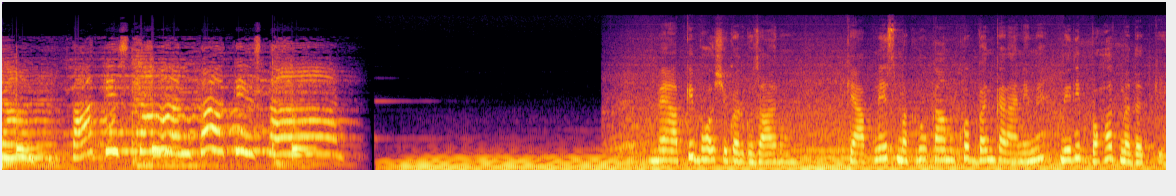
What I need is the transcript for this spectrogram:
पहचान पाकिस्तान पाकिस्तान। मैं आपकी बहुत शुक्रगुजार हूँ कि आपने इस मकरू काम को बंद कराने में मेरी बहुत मदद की।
